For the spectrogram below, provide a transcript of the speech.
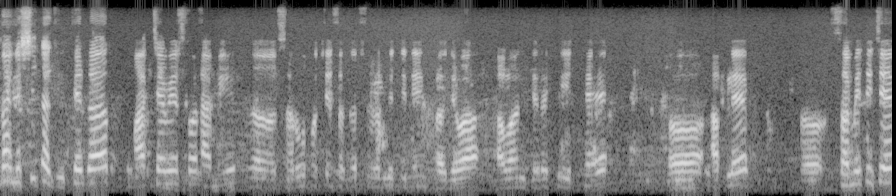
नाही निश्चितच. इथे जर मागच्या वेळेस पण आम्ही सर्वपक्षीय सदस्य समितीने जेव्हा आवाहन केलं की इथे आपले समितीचे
